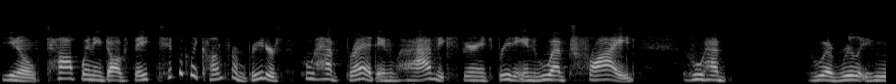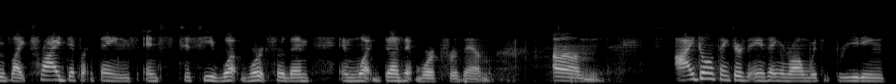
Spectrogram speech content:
you know, top winning dogs, they typically come from breeders who have bred and who have experienced breeding and who have tried, who have who have really who have like tried different things and to see what works for them and what doesn't work for them. Um, I don't think there's anything wrong with breeding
